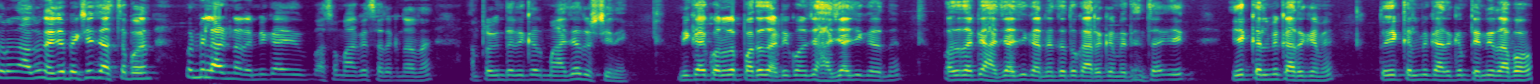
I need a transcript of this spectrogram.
करून अजून ह्याच्यापेक्षा जास्त पण पण मी लाडणार आहे. मी काय असं मागं सरकणार नाही. आणि प्रवीण दरेकर माझ्या दृष्टीने मी काय कोणाला पदासाठी कोणाची हाजीहाजी करत नाही. पदासाठी हाजीहाजी करण्याचा तो कार्यक्रम आहे त्यांचा. एक एक कलमी कार्यक्रम आहे. तो एक कलमी कार्यक्रम त्यांनी राबावा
